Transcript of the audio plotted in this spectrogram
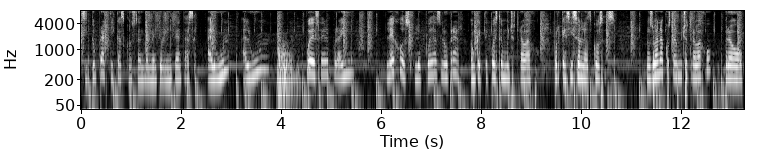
Si tú practicas constantemente o lo intentas, algún, algún, puede ser por ahí lejos, lo puedas lograr, aunque te cueste mucho trabajo, porque así son las cosas. Nos van a costar mucho trabajo, pero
